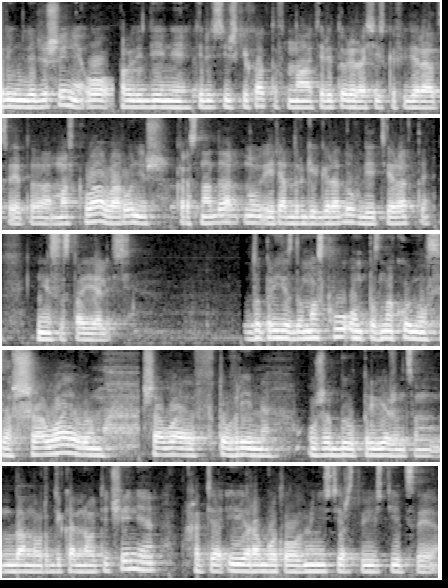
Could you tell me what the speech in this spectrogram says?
приняли решение о проведении террористических актов на территории Российской Федерации. Это Москва, Воронеж, Краснодар, ну и ряд других городов, где теракты не состоялись. До приезда в Москву он познакомился с Шаваевым. Шаваев в то время уже был приверженцем данного радикального течения, хотя и работал в Министерстве юстиции.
